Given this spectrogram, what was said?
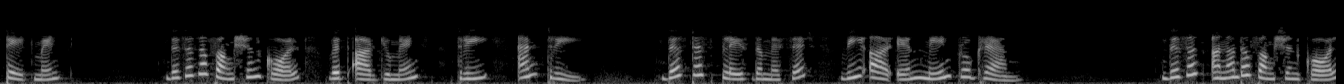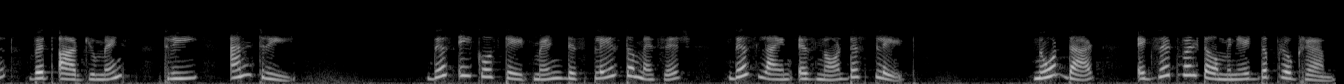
statement. This is a function call with arguments 3 and 3. This displays the message we are in main program. This is another function call with arguments 3 and 3. This echo statement displays the message this line is not displayed. Note that exit will terminate the program.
